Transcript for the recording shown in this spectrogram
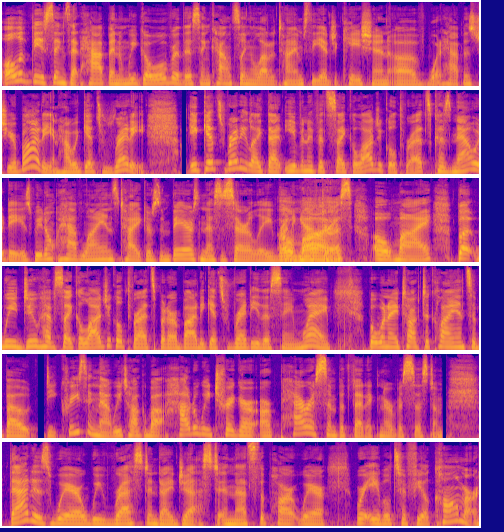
all of these things that happen, and we go over this in counseling a lot of times the education of what happens to your body and how it gets ready. It gets ready like that, even if it's psychological threats, because nowadays we don't have lions, tigers, and bears necessarily oh, running oh after us. Oh my. But we do have psychological threats, but our body gets ready the same way. But when I talk to clients about decreasing that, we talk about how do we trigger our parasympathetic nervous system. That is where we rest and digest. And that's the part where we're able to feel calmer.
